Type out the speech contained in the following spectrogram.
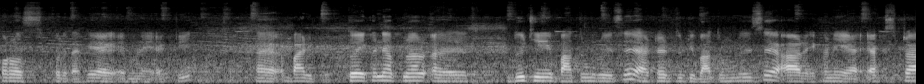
খরচ করে থাকে মানে একটি বাড়িতে। তো এখানে আপনার দুইটি বাথরুম রয়েছে অ্যাটাচ দুটি বাথরুম রয়েছে, আর এখানে এক্সট্রা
